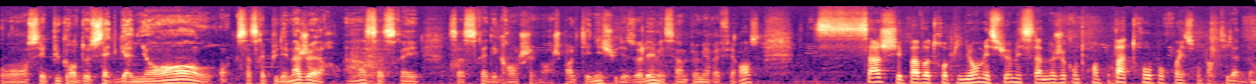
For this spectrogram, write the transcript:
on ne sait plus qu'en 2-7 gagnants, ça serait plus des majeurs, hein, ça, serait, ça serait des grands. Bon, je parle tennis, je suis désolé, mais c'est un peu mes références. Ça, je ne sais pas votre opinion, messieurs, mais ça me, je ne comprends pas trop pourquoi ils sont partis là-dedans.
